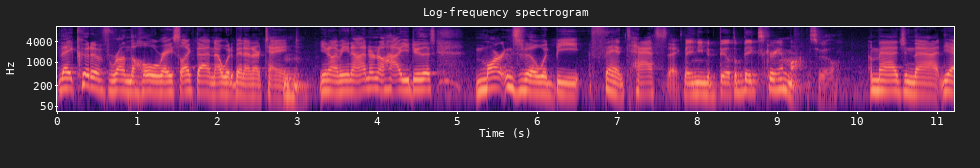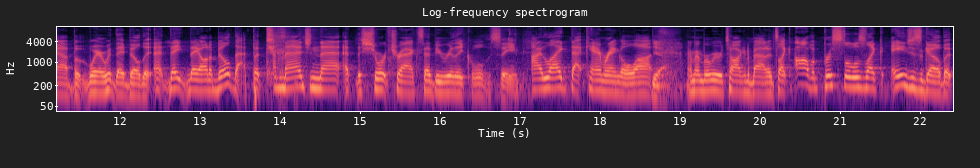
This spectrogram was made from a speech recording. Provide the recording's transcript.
They could have run the whole race like that, and I would have been entertained. Mm-hmm. You know what I mean? I don't know how you do this. Martinsville would be fantastic. They need to build a big screen in Martinsville. Imagine that, yeah. But where would they build it? Uh, They they ought to build that. But imagine that at the short tracks. That'd be really cool to see. I like that camera angle a lot. Yeah. I remember we were talking about it. It's like, oh, but Bristol was like ages ago. But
